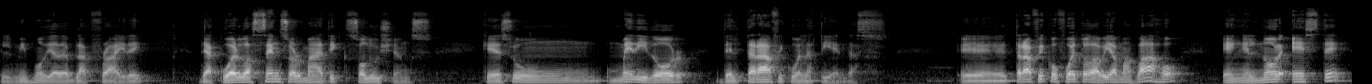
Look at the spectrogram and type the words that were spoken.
el mismo día de Black Friday, de acuerdo a Sensormatic Solutions, que es un, medidor del tráfico en las tiendas. Eh, el tráfico fue todavía más bajo en el noreste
